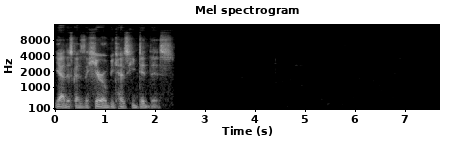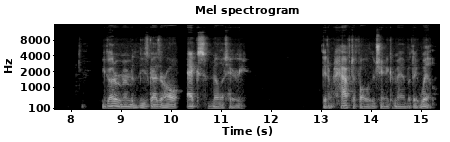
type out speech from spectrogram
yeah, this guy's the hero because he did this. you got to remember that these guys are all ex military. They don't have to follow the chain of command, but they will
